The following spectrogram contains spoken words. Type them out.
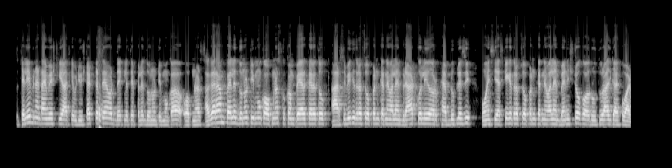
तो चलिए, बिना टाइम वेस्ट किए आज के वीडियो स्टार्ट करते हैं और देख लेते हैं पहले दोनों टीमों का ओपनर्स अगर हम पहले दोनों टीमों का ओपनर्स को कंपेयर करें तो आरसीबी की तरफ़ से ओपन करने वाले हैं विराट कोहली और फैब डुप्लेसी वहीं सीएसके की तरफ़ से ओपन करने वाले हैं बेन स्टोक और ऋतुराज गायकवाड़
